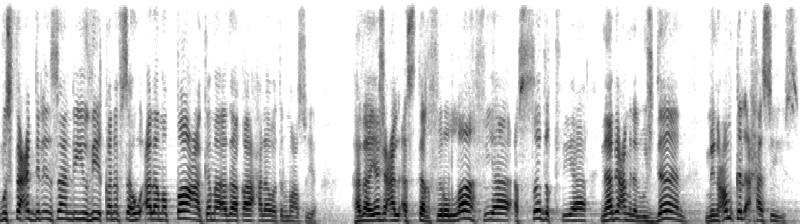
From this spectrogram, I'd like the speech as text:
مستعد الإنسان ليذيق نفسه ألم الطاعة كما أذاقها حلاوة المعصية. هذا يجعل أستغفر الله فيها الصدق فيها نابعة من الوجدان من عمق الأحاسيس.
